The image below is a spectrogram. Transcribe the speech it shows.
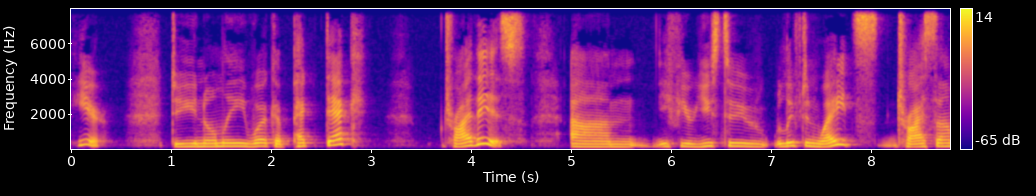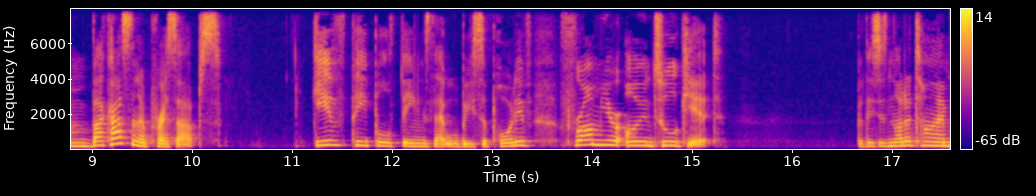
Here. Do you normally work a pec deck? Try this. Um, if you're used to lifting weights, try some Bakasana press ups. Give people things that will be supportive from your own toolkit. But this is not a time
